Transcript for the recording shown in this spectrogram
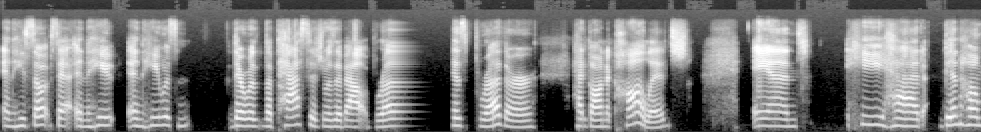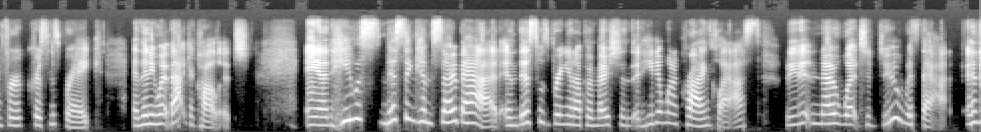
And he's so upset. And he and he was there was the passage was about brother his brother had gone to college and he had been home for Christmas break and then he went back to college. And he was missing him so bad. And this was bringing up emotions and he didn't want to cry in class, but he didn't know what to do with that. And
